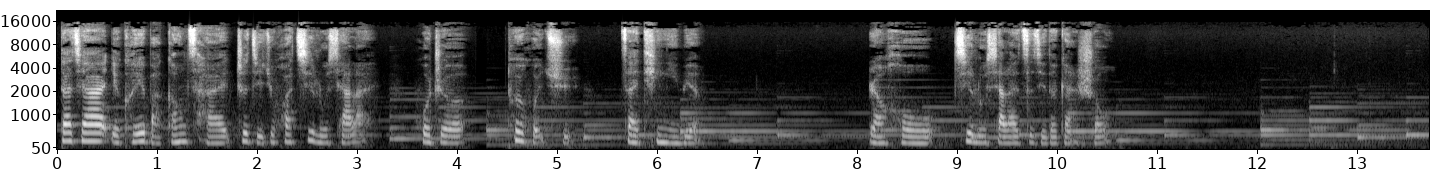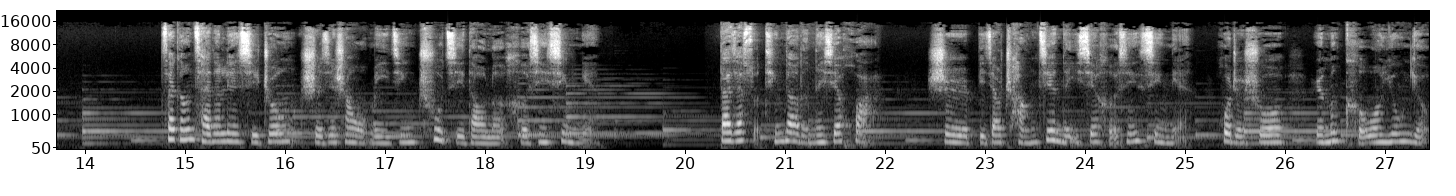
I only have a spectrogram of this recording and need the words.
大家也可以把刚才这几句话记录下来，或者退回去再听一遍，然后记录下来自己的感受。在刚才的练习中，实际上我们已经触及到了核心信念。大家所听到的那些话，是比较常见的一些核心信念，或者说人们渴望拥有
